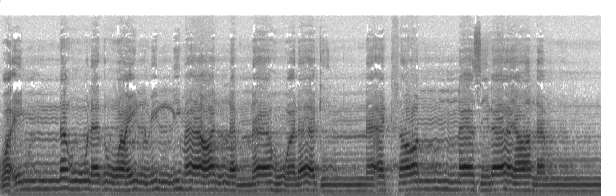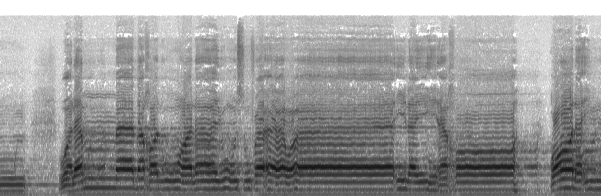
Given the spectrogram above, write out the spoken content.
وَإِنَّهُ لَذُو عِلْمٍ لِّمَا عَلَّمْنَاهُ وَلَٰكِنَّ أَكْثَرَ النَّاسِ لَا يَعْلَمُونَ وَلَمَّا دَخَلُوا عَلَىٰ يُوسُفَ آوَىٰ إِلَيْهِ أَخَاهُ. قَالَ إِنِّي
